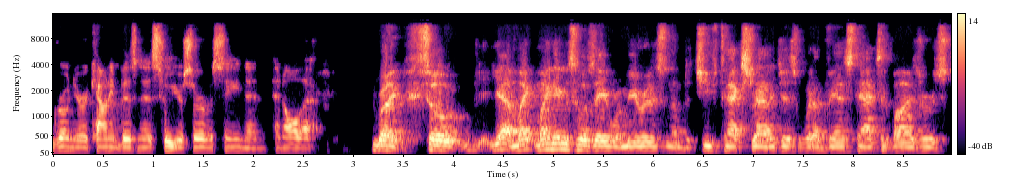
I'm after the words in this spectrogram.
grown your accounting business, who you're servicing, and and all that. Right. So yeah, my, my name is Jose Ramirez, and I'm the chief tax strategist with Advanced Tax Advisors.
